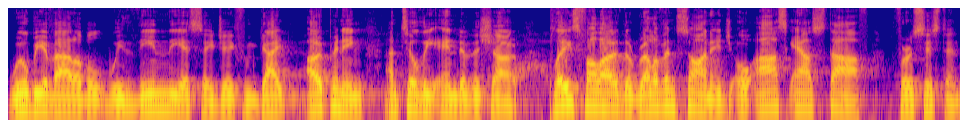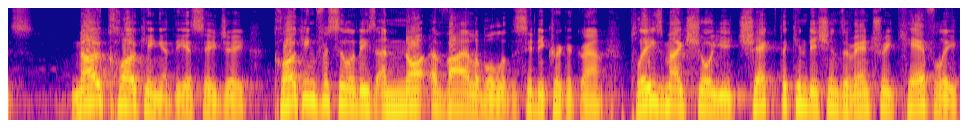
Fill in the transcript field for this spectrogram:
will be available within the SCG from gate opening until the end of the show. Please follow the relevant signage or ask our staff for assistance. No cloaking at the SCG. Cloaking facilities are not available at the Sydney Cricket Ground. Please make sure you check the conditions of entry carefully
